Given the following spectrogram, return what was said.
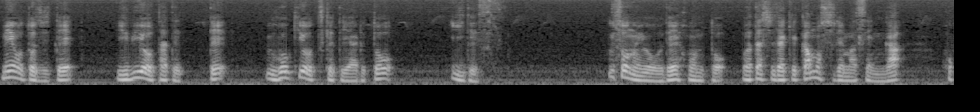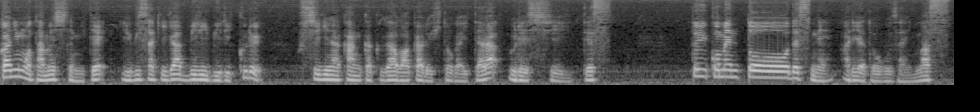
目を閉じて指を立てて動きをつけてやるといいです。嘘のようで本当、私だけかもしれませんが、他にも試してみて指先がビリビリくる不思議な感覚がわかる人がいたら嬉しいです。というコメントですね。ありがとうございます。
